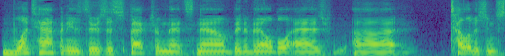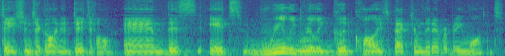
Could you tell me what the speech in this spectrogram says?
what's happened is there's a spectrum that's now been available as uh, television stations are going to digital, and this it's really, really good quality spectrum that everybody wants.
